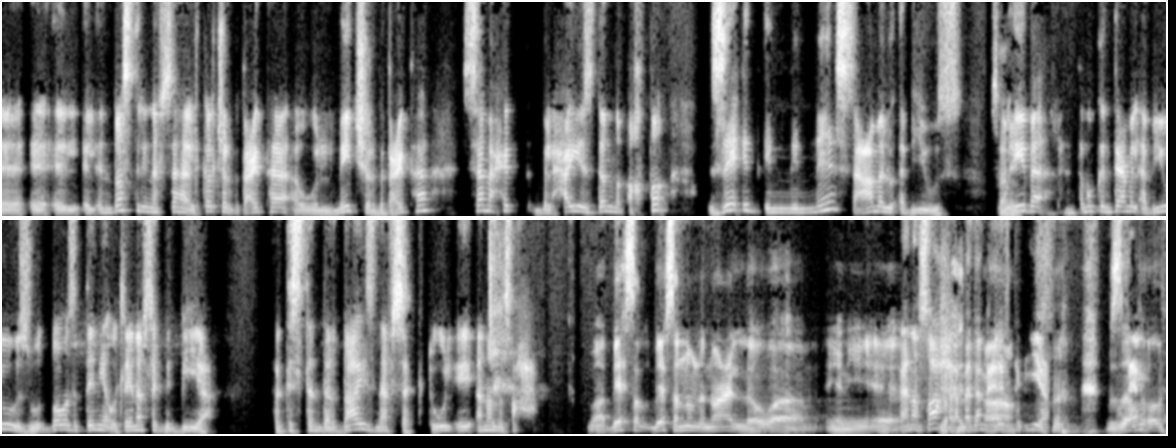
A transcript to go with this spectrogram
ال industry نفسها ال culture بتاعتها أو ال nature بتاعتها سمحت بالحيز ده من الاخطاء زائد إن الناس عملوا abuse صحيح. وإيه بقى؟ أنت ممكن تعمل abuse وتبوظ الدنيا وتلاقي نفسك بتبيع. فت standardize نفسك تقول إيه أنا اللي صح. بيحصل بيحصل نوع من أنواع اللي هو يعني أنا صح ما دام عرفت ابيع بالظبط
